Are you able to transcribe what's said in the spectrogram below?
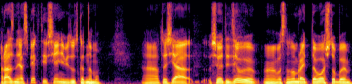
разные аспекты, и все они ведут к одному. А, То есть я все это делаю а, в основном ради того, чтобы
